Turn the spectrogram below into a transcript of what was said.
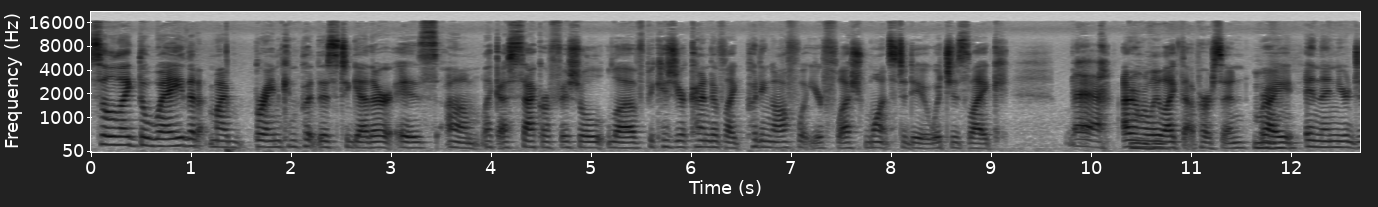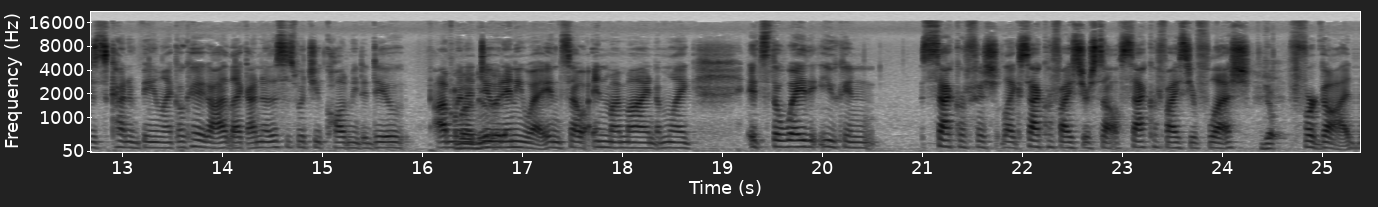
So, like the way that my brain can put this together is um, like a sacrificial love because you're kind of like putting off what your flesh wants to do, which is like, I don't really like that person, right? And then you're just kind of being like, okay, God, like I know this is what you called me to do. I'm, gonna going to do do it. it anyway. And so in my mind, I'm like, it's the way that you can sacrifice, like sacrifice yourself, sacrifice your flesh Yep. for God.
